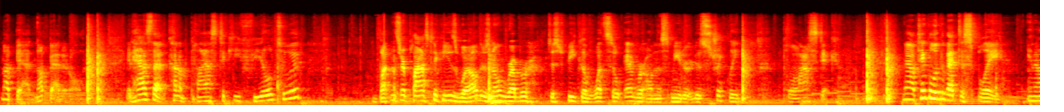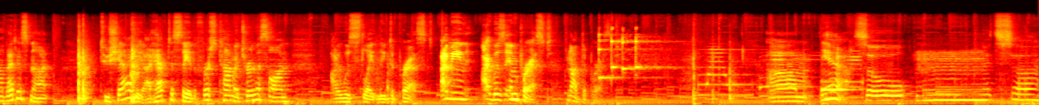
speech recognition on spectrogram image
not bad, not bad at all. It has that kind of plasticky feel to it. Buttons are plasticky as well. There's no rubber to speak of whatsoever on this meter. It is strictly plastic. Now take a look at that display. You know, that is not too shabby. I have to say, the first time I turned this on, I was slightly depressed. I mean, I was impressed, not depressed. Um, yeah, so mm, it's uh,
